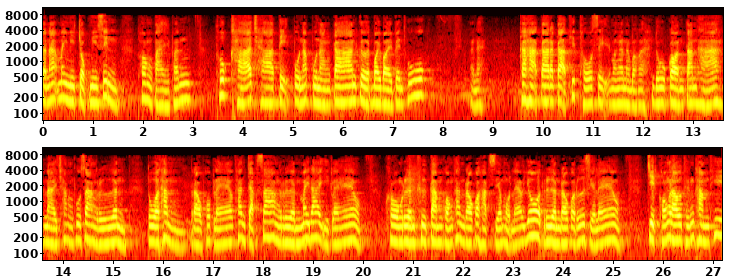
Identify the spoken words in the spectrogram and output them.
ตนะไม่มีจบมีสิ้นท่องไปพันทุกขาชาติปุณปุนังการเกิดบ่อยๆ เป็นทุกข์นะขหาการกะทิโทสิมังั้นนะบอกว่าดูก่อนตันหานายช่างผู้สร้างเรือน ตัวท่านเราพบแล้ว ท่านจักสร้างเรือนไม่ได้อีกแล้ว โครงเรือนคือกรรมของท่านเราก็หักเสียหมดแล้ว ยอดเรือนเราก็รื้อเสียแล้ว จิตของเราถึงทำที่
